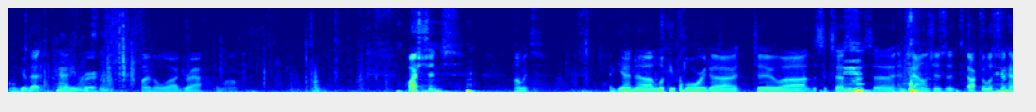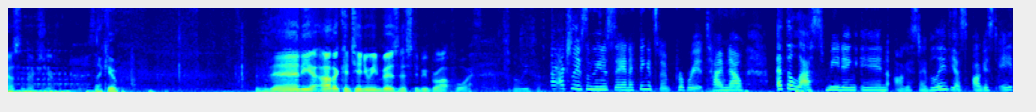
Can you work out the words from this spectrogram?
We'll give that to Patty for final uh, draft tomorrow. Questions, comments? Again, uh, looking forward uh, to uh, the successes uh, and challenges that Dr. Lister has the next year. Thank you. Then Any other continuing business to be brought forth? Elisa? I actually have something to say, and I think it's an appropriate time now. At the last meeting in August, I believe, yes, August 8th,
